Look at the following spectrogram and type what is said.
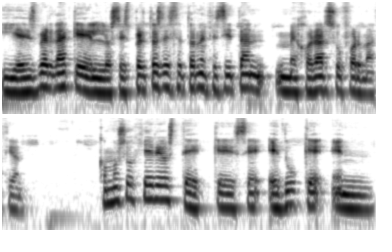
Y es verdad que los expertos del sector necesitan mejorar su formación. ¿Cómo sugiere usted que se eduque en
